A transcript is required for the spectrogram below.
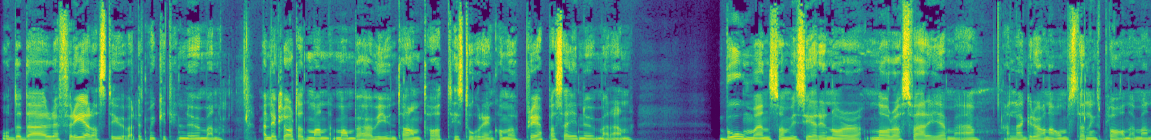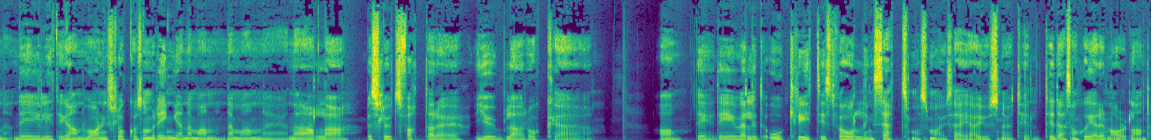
Och det där refereras det ju väldigt mycket till nu men, men det är klart att man, man behöver ju inte anta att historien kommer upprepa sig nu med den boomen som vi ser i norra, norra Sverige med alla gröna omställningsplaner. Men det är lite grann varningsklockor som ringer när, man, när, man, eh, när alla beslutsfattare jublar. och eh, ja, det, det är väldigt okritiskt förhållningssätt måste man ju säga just nu till, till det som sker i Norrland.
